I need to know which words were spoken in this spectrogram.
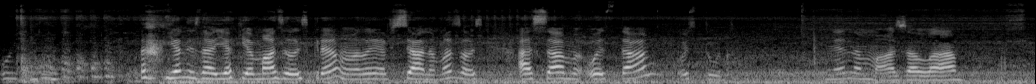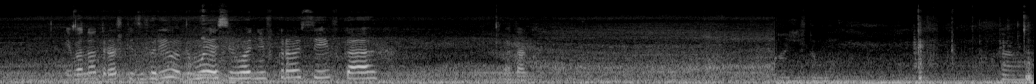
Ой. Я не знаю, як я мазалась кремом, але я вся намазалась. А саме ось там, ось тут, не намазала. І воно трошки згоріло, тому я сьогодні в кросівках. Отак. Їдемо. Так.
